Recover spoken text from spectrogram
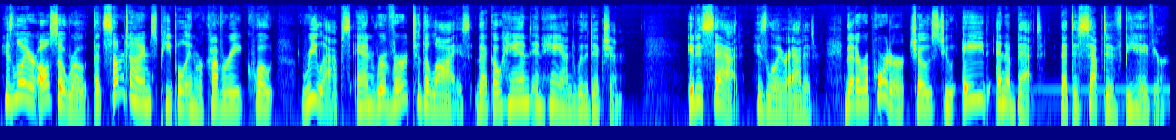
His lawyer also wrote that sometimes people in recovery, quote, relapse and revert to the lies that go hand in hand with addiction. It is sad, his lawyer added, that a reporter chose to aid and abet that deceptive behavior.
